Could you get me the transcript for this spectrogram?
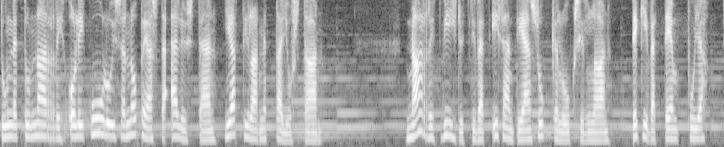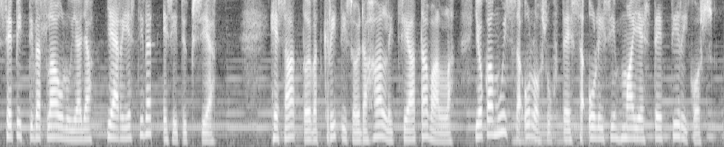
tunnettu narri, oli kuuluisa nopeasta älystään ja tilannetajustaan. Narrit viihdyttivät isäntiään sukkeluuksillaan, tekivät temppuja, sepittivät lauluja ja järjestivät esityksiä. He saattoivat kritisoida hallitsijaa tavalla, joka muissa olosuhteissa olisi majesteettirikos.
